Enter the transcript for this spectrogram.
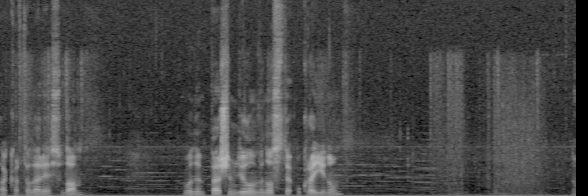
Так, артилерія сюди. Будемо першим ділом виносити Україну. Ну,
